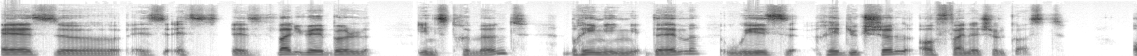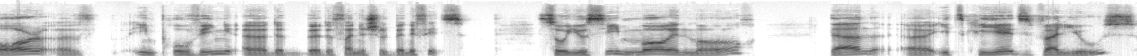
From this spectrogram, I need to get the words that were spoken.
as uh, as, as as valuable instrument, bringing them with reduction of financial cost or uh, improving uh, the the financial benefits. So you see more and more then uh, it creates values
